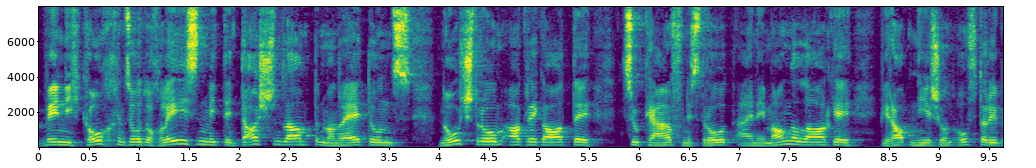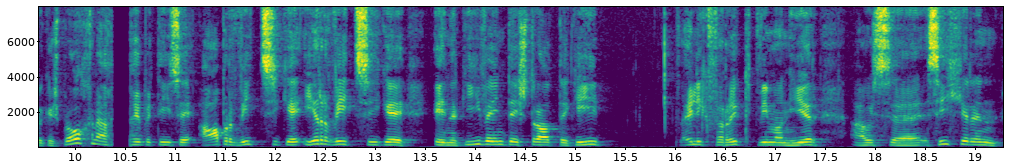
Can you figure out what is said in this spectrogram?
wenn nicht kochen, so doch lesen, mit den Taschenlampen, man rät uns Notstromaggregate zu kaufen, es droht eine Mangellage. Wir haben hier schon oft darüber gesprochen, auch über diese aberwitzige, irrwitzige Energiewende-Strategie völlig verrückt, wie man hier aus äh, sicheren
